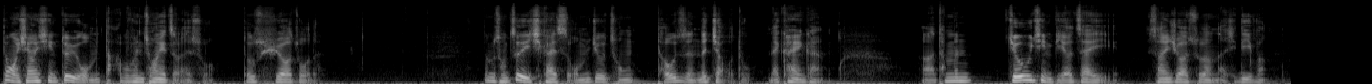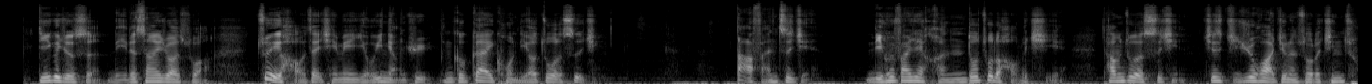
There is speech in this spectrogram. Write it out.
但我相信，对于我们大部分创业者来说，都是需要做的。那么从这一期开始，我们就从投资人的角度来看一看，啊，他们究竟比较在意商业计划书的哪些地方？第一个就是你的商业计划书啊，最好在前面有一两句能够概括你要做的事情，大凡至简。你会发现很多做得好的企业，他们做的事情其实几句话就能说得清楚，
